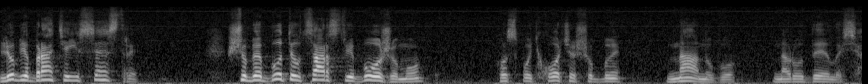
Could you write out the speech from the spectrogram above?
Любі браття і сестри, щоб бути в Царстві Божому, Господь хоче, щоб ми наново народилися.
